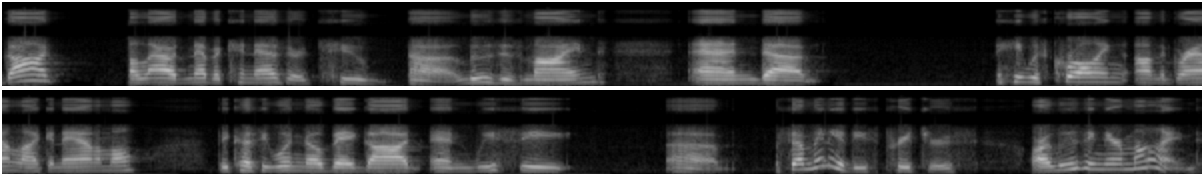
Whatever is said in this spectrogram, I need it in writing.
God allowed Nebuchadnezzar to uh, lose his mind, and uh, he was crawling on the ground like an animal because he wouldn't obey God. And we see uh, so many of these preachers are losing their mind.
